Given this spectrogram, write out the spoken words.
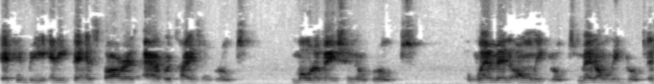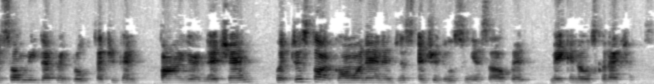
It can be anything as far as advertising groups, motivational groups, women only groups, men only groups. It's so many different groups that you can find your niche in. But just start going in and just introducing yourself and making those connections.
